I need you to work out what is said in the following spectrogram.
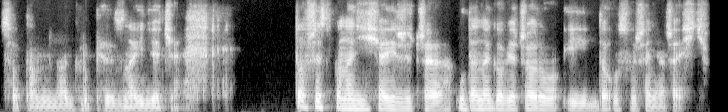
co tam na grupie znajdziecie. To wszystko na dzisiaj. Życzę udanego wieczoru i do usłyszenia. Cześć.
